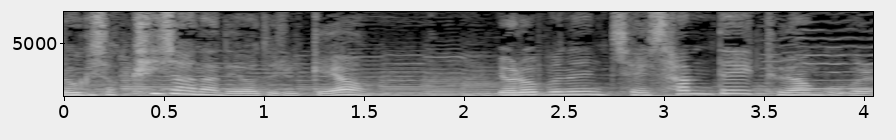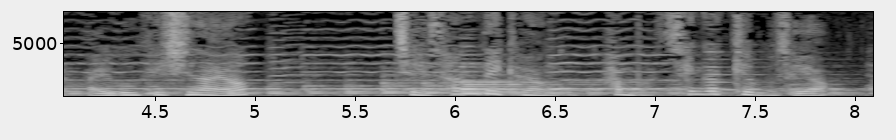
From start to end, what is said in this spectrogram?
여기서 퀴즈 하나 내어드릴게요. 여러분은 제 3대 교향곡을 알고 계시나요? 제 3대 교향곡 한번 생각해 보세요.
